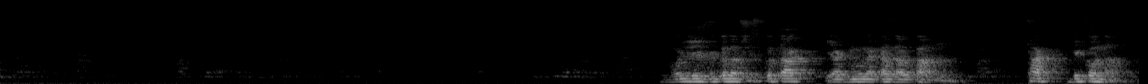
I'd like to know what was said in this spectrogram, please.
Mojżesz wykonał wszystko tak, jak mu nakazał Pan. Tak wykonał.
